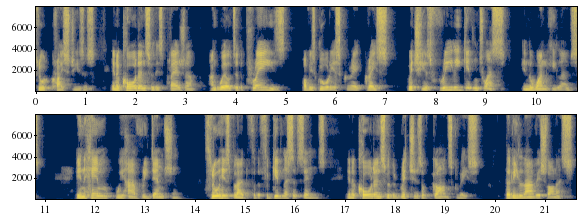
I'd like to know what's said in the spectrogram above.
through Christ Jesus, in accordance with his pleasure and will to the praise of his glorious grace, which he has freely given to us in the one he loves. In him we have redemption through his blood for the forgiveness of sins in accordance with the riches of God's grace that he lavished on us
